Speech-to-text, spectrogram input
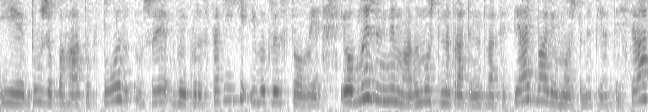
і дуже багато хто вже використав її і використовує. І обмежень нема. Ви можете набрати на 25 балів, можете на 50,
